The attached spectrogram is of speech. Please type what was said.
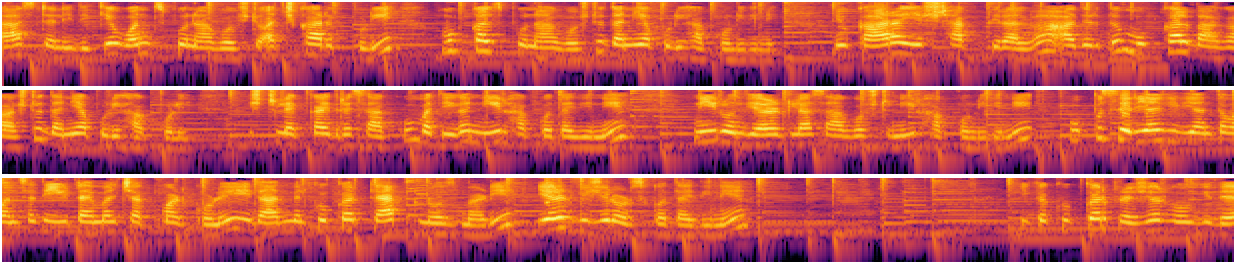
ಲಾಸ್ಟಲ್ಲಿ ಇದಕ್ಕೆ ಒಂದು ಸ್ಪೂನ್ ಆಗೋಷ್ಟು ಅಚ್ಕಾರದ ಪುಡಿ, ಮುಕ್ಕಾಲು ಸ್ಪೂನ್ ಆಗೋಷ್ಟು ಧನಿಯಾ ಪುಡಿ ಹಾಕ್ಕೊಂಡಿದ್ದೀನಿ ನೀವು ಖಾರ ಎಷ್ಟು ಹಾಕ್ತಿರಲ್ವಾ, ಅದರದ್ದು ಮುಕ್ಕಾಲು ಭಾಗ ಅಷ್ಟು ಧನಿಯಾ ಪುಡಿ ಹಾಕ್ಕೊಳ್ಳಿ. ಇಷ್ಟು ಲೆಕ್ಕ ಇದ್ರೆ ಸಾಕು, ಮತ್ತೀಗ ನೀರು ಹಾಕ್ಕೋತಾ ಇದ್ದೀನಿ ನೀರು ಒಂದ್ ಎರಡ್ ಗ್ಲಾಸ್ ಆಗೋಷ್ಟು ನೀರು ಹಾಕೊಂಡಿದೀನಿ ಉಪ್ಪು ಸರಿಯಾಗಿದೆಯಾ ಅಂತ ಒಂದ್ಸತಿ ಈ ಟೈಮಲ್ಲಿ ಚೆಕ್ ಮಾಡ್ಕೊಳ್ಳಿ. ಇದಾದ್ಮೇಲೆ ಕುಕ್ಕರ್ ಕ್ಯಾಪ್ ಕ್ಲೋಸ್ ಮಾಡಿ ಎರಡು ವಿಜಿಲ್ ಹೊಡ್ಸ್ಕೊತಾ ಇದೀನಿ. ಈಗ ಕುಕ್ಕರ್ ಪ್ರೆಷರ್ ಹೋಗಿದೆ.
